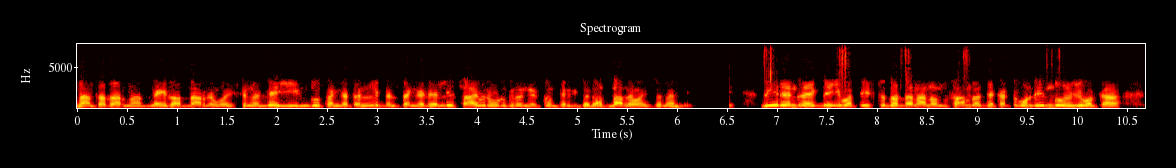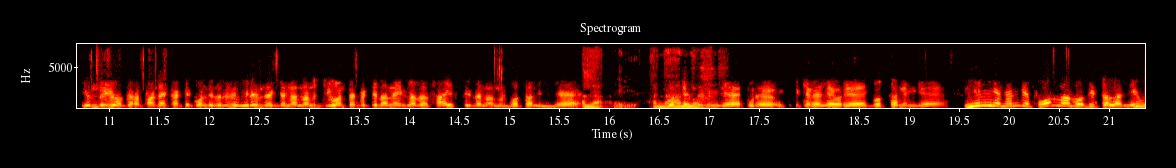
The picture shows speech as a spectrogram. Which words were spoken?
ನಾನು ಸಾಧಾರಣ ಹದಿನೈದು ಹದಿನಾರನೇ ವಯಸ್ಸಿನಲ್ಲಿ ಈ ಹಿಂದೂ ಸಂಘಟನೆಯಲ್ಲಿ ಬೆಳ್ತಂಗಡಿಯಲ್ಲಿ ಸಾವಿರ ಹುಡುಗರನ್ನ ಇಟ್ಕೊಂಡು ತಿರುಗಿದ್ದೆ ಹದಿನಾರನೇ ವಯಸ್ಸಿನಲ್ಲಿ. ವೀರೇಂದ್ರ ಹೆಗ್ಡೆ ಇವತ್ತು ಇಷ್ಟು ದೊಡ್ಡ ನಾನೊಂದು ಸಾಮ್ರಾಜ್ಯ ಕಟ್ಟಿಕೊಂಡು ಹಿಂದೂ ಯುವಕ ಹಿಂದೂ ಯುವಕರ ಪಡೆ ಕಟ್ಟಿಕೊಂಡಿದ್ರಲ್ಲಿ ವೀರೇಂದ್ರ ಹೆಗ್ಡೆ ನನ್ನನ್ನು ಜೀವಂತ ಬಿಟ್ಟಿದ್ದಾನೆ ಇಲ್ಲದ ಸಾಯಿಸ್ತಿದ್ದ ನನ್ನ ಗೊತ್ತಾ ನಿಮ್ಗೆ? ಅಲ್ಲ ನಿಮ್ಗೆ? ಕೆರಳಿ ಅವರೇ ಗೊತ್ತಾ ನಿಮ್ಗೆ? ನಿಮ್ಗೆ ನನ್ಗೆ ಫೋನ್ ಮಾಡ್ಬೋದಿತ್ತಲ್ಲ ನೀವು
